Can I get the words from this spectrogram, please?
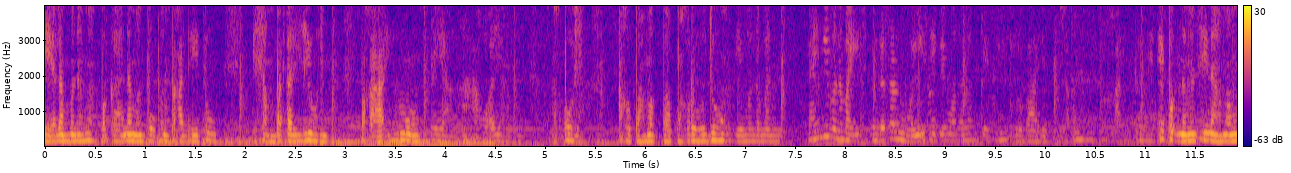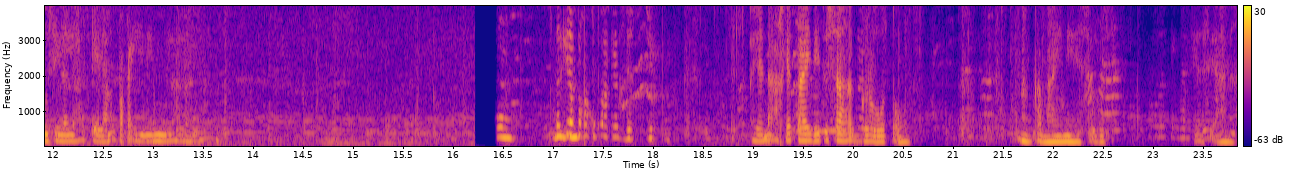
Eh, alam mo naman, pagka naman pupunta ka dito, isang batalyon, pakain mo. Kaya nga, ako alam. Tapos, ako pa magpapakrudo. Hindi mo naman, Kaya hindi mo na maisip yung dasal mo, isipin mo na lang, Tete, babayad ko sa kakain ka nito. Eh pag naman sinama mo sila lahat, kailangan pakainin mo lahat. Ayan, naakyat tayo dito sa grotto ng kamay ni Jesus. Ayan si Ana.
